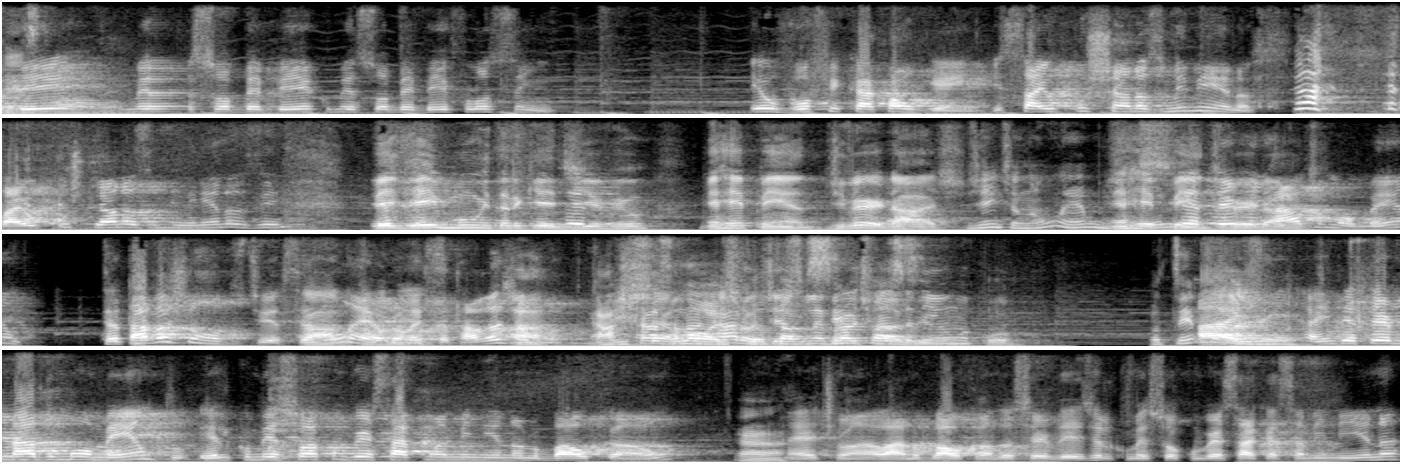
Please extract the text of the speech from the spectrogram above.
beber, festa, começou a beber, começou a beber e falou assim: Eu vou ficar com alguém. E saiu puxando as meninas. saiu puxando as meninas e. Peguei assim, muito naquele em de- dia, viu? Me arrependo, de verdade. Gente, eu não lembro Me disso. Em arrependo, de determinado verdade. momento. Você tava junto, tia. Você Ah, não lembra, mas você tava Ah, junto. cachaça Bicho, é na lógico, cara, eu tava não lembrar de fazer. nenhuma, pô. Vou tentar Aí, junto. aí, em determinado momento, ele começou a conversar com uma menina no balcão. Ah. né, tinha uma- lá no balcão da cerveja, ele começou a conversar com essa menina.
